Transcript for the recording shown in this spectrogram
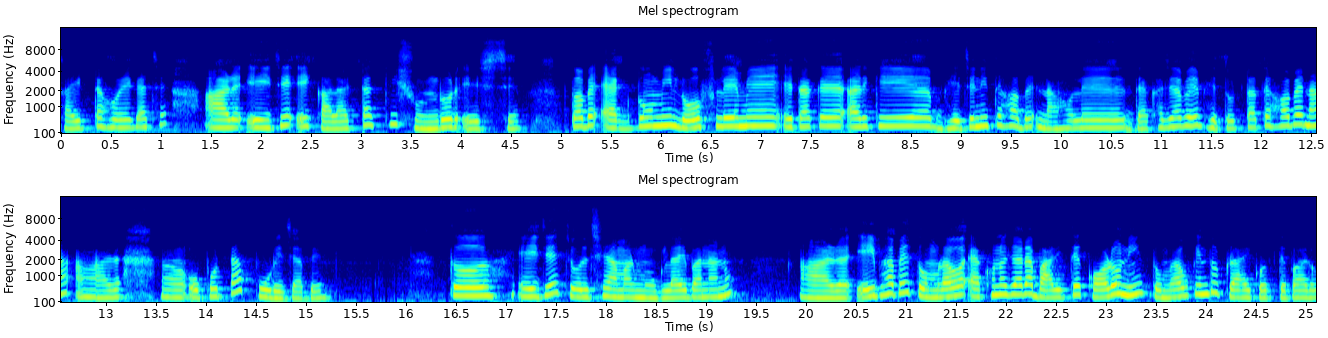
সাইডটা হয়ে গেছে, আর এই যে এই কালারটা কি সুন্দর এসছে। তবে একদমই লো ফ্লেমে এটাকে আর কি ভেজে নিতে হবে, না হলে দেখা যাবে ভেতরটাতে হবে না, আর ওপরটা পুড়ে যাবে। তো এই যে চলছে আমার মোগলাই বানানো। আর এইভাবে তোমরাও এখনও যারা বাড়িতে করনি, তোমরাও কিন্তু ট্রাই করতে পারো।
